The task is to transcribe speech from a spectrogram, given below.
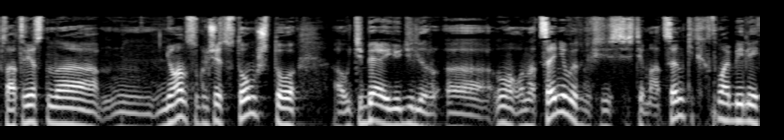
Соответственно, нюанс заключается в том, что у тебя ее дилер, ну, он оценивает, у них есть система оценки этих автомобилей,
